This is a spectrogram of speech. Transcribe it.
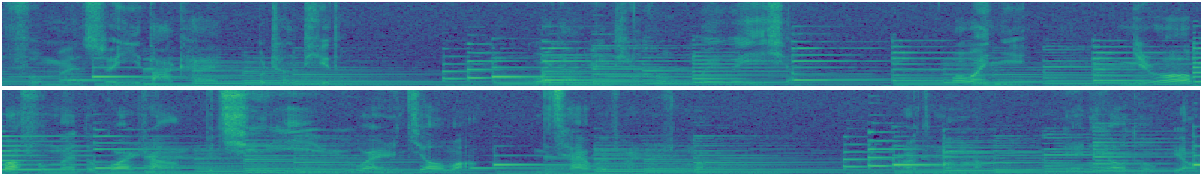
府门随意打开，不成体统。”郭将军听后微微一笑：“我问你，你若把府门都关上，不轻易与外人交往，你猜会发生什么？”儿子懵了，连连摇头，表示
